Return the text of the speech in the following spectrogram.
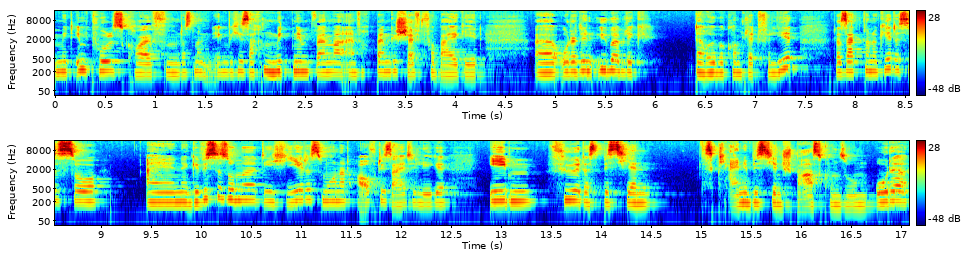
mit Impulskäufen, dass man irgendwelche Sachen mitnimmt, weil man einfach beim Geschäft vorbeigeht äh, oder den Überblick darüber komplett verliert. Da sagt man, okay, das ist so eine gewisse Summe, die ich jedes Monat auf die Seite lege, eben für das bisschen das kleine bisschen Spaßkonsum oder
